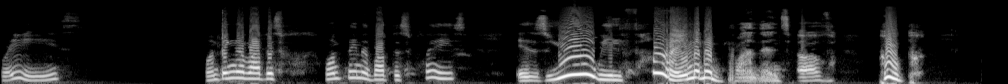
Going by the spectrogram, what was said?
place, one thing about this, one thing about this place is you will find an abundance of poop.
